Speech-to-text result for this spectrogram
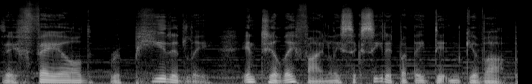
they failed repeatedly until they finally succeeded, but they didn't give up.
